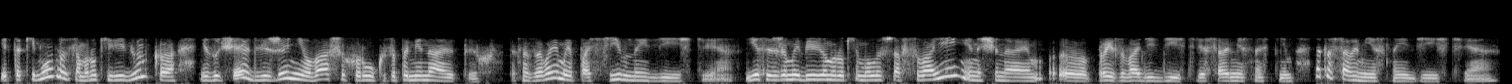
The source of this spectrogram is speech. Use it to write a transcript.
И таким образом руки ребенка изучают движение ваших рук, запоминают их. Так называемые пассивные действия. Если же мы берем руки малыша в свои и начинаем э, производить действия совместно с ним, это совместные действия.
